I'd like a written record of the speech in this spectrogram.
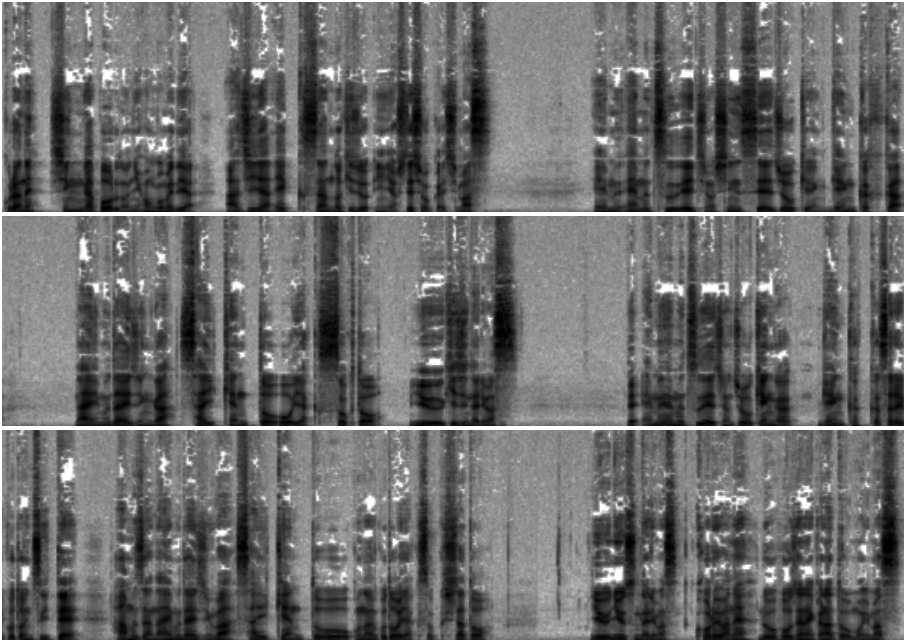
これはね、シンガポールの日本語メディアアジア X さんの記事を引用して紹介します。MM2H の申請条件厳格化、内務大臣が再検討を約束という記事になります。で、MM2H の条件が厳格化されることについてハムザ内務大臣は再検討を行うことを約束したというニュースになります。これはね朗報じゃないかなと思います、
